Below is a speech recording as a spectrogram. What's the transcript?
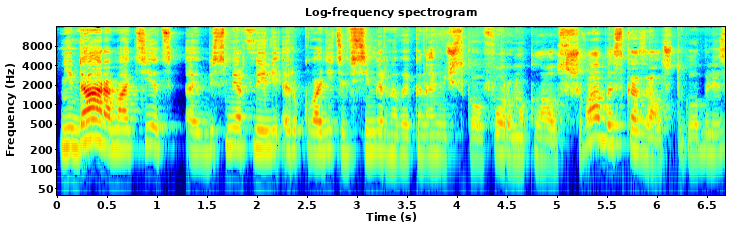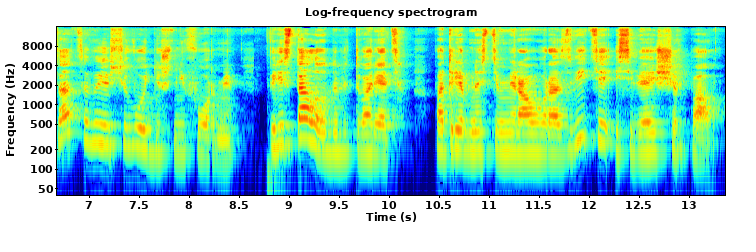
Недаром отец, э, бессмертный руководитель Всемирного экономического форума Клаус Швабе сказал, что глобализация в ее сегодняшней форме перестала удовлетворять потребностям мирового развития и себя исчерпал.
